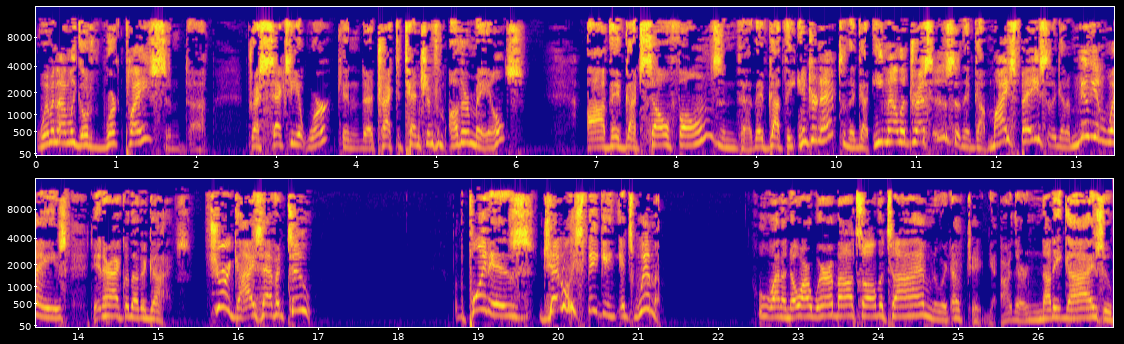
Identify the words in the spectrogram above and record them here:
Women not only go to the workplace and uh, dress sexy at work and attract attention from other males, uh, they've got cell phones, and uh, they've got the Internet, and they've got email addresses, and they've got MySpace, and they've got a million ways to interact with other guys. Sure, guys have it too. But the point is, generally speaking, it's women who want to know our whereabouts all the time. Are there nutty guys who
